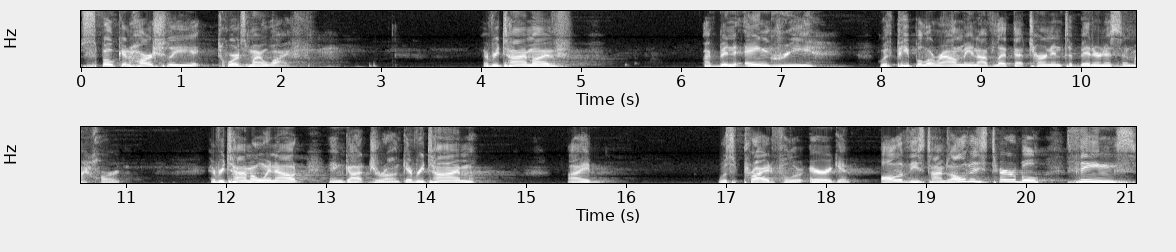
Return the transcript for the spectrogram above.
spoken harshly towards my wife, Every time I've, I've been angry with people around me and I've let that turn into bitterness in my heart. Every time I went out and got drunk. Every time I was prideful or arrogant. All of these times, all of these terrible things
